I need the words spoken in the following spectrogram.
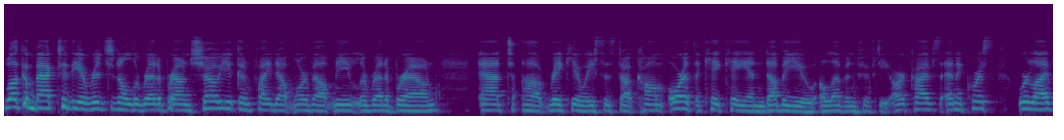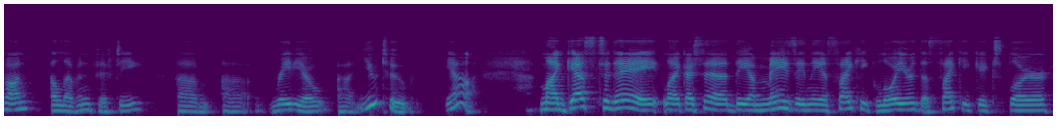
Welcome back to the original Loretta Brown show. You can find out more about me, Loretta Brown at uh, ReikiOasis.com or at the KKNW 1150 archives. And of course, we're live on 1150 um, uh, radio uh, YouTube. Yeah. My guest today, like I said, the amazing, the psychic lawyer, the psychic explorer,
